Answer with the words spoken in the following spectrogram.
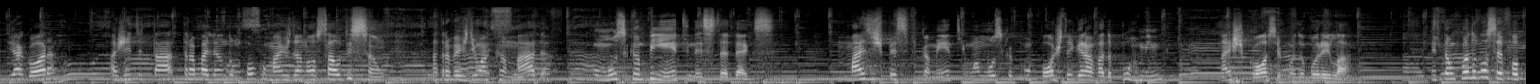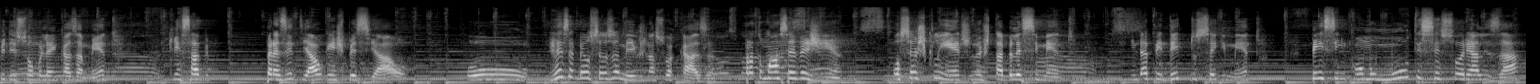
E agora a gente está trabalhando um pouco mais da nossa audição, através de uma camada com música ambiente nesse TEDx. Mais especificamente, uma música composta e gravada por mim na Escócia, quando eu morei lá. Então, quando você for pedir sua mulher em casamento, quem sabe presentear alguém especial ou receber os seus amigos na sua casa para tomar uma cervejinha, ou seus clientes no estabelecimento, independente do segmento, pense em como multissensorializar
